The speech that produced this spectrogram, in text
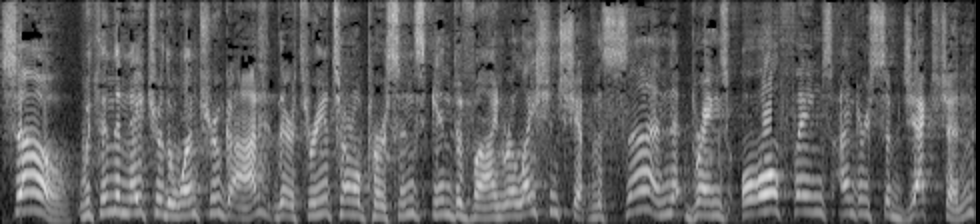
So, within the nature of the one true God, there are three eternal persons in divine relationship. The Son brings all things under subjection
